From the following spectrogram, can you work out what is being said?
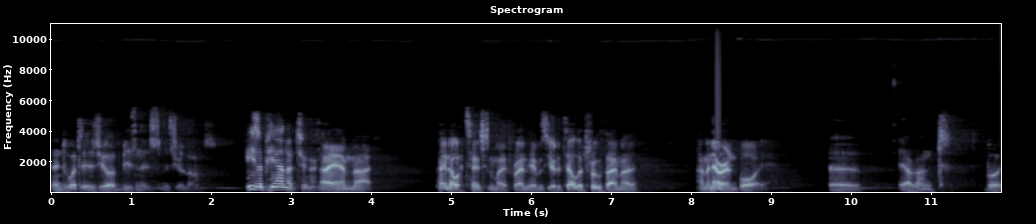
And what is your business, Monsieur Lance? He's a piano tuner. I am not. Pay no attention to my friend here, monsieur. To tell the truth, I'm a. I'm an errand boy. Uh, errand boy?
